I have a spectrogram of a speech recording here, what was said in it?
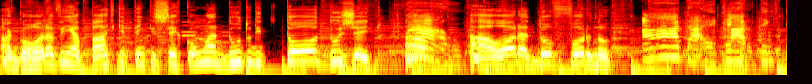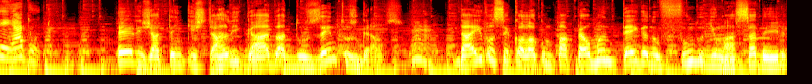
agora vem a parte que tem que ser com um adulto de todo jeito. A, a hora do forno. Ah, tá. É claro, tem que ter adulto. Ele já tem que estar ligado a 200 graus. Daí você coloca um papel manteiga no fundo de uma assadeira,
